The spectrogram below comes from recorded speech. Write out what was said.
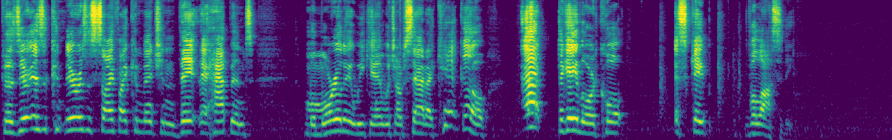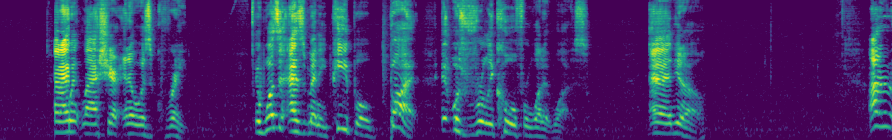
Because there is a there is a sci-fi convention that, that happens Memorial Day weekend, which I'm sad I can't go, at the Gaylord called Escape Velocity. And I went last year and it was great. It wasn't as many people, but it was really cool for what it was. And, you know, I don't know,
